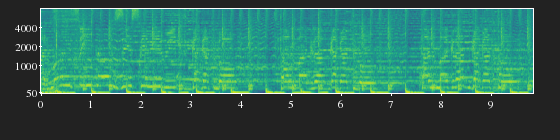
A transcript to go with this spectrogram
არ მოიცინო მზის ხივივით გაგათბო თან მაგრად გაგათბო თან მაგრად გაგათბო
